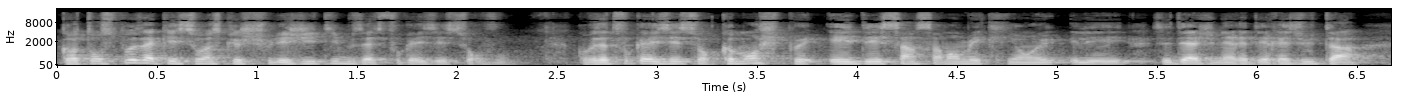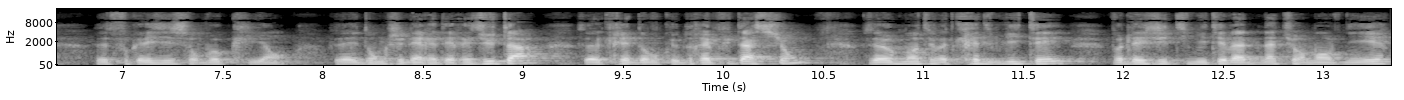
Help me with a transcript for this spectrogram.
Quand on se pose la question est-ce que je suis légitime, vous êtes focalisé sur vous. Quand vous êtes focalisé sur comment je peux aider sincèrement mes clients et les aider à générer des résultats, vous êtes focalisé sur vos clients. Vous allez donc générer des résultats, vous allez créer donc une réputation, vous allez augmenter votre crédibilité, votre légitimité va naturellement venir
